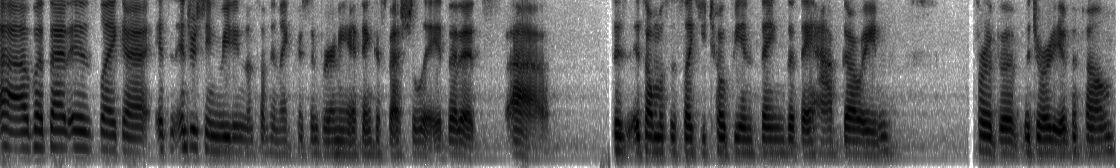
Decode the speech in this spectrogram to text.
Uh, but that is like a, it's an interesting reading on something like Chris and Bernie, I think, especially that it's, uh, this, it's almost this like utopian thing that they have going for the majority of the film.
